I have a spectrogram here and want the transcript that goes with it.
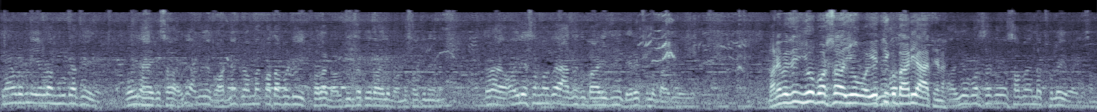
त्यहाँबाट पनि एउटा मुद्दा चाहिँ गइरहेको छ होइन। अब यो घट्ने क्रममा कतापट्टि खोला ढल्किन्छ त्यो त अहिले भन्न सकिँदैन। तर अहिलेसम्मको आजको बाढी चाहिँ धेरै ठुलो बाढी हो। भनेपछि यो वर्ष यो यतिको बाढी आएको थिएन। यो वर्षको सबैभन्दा ठुलै हो अहिलेसम्म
